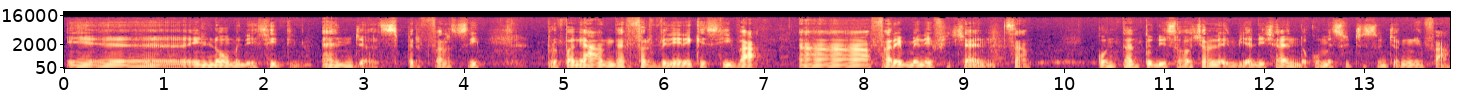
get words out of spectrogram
eh, il nome dei City Angels per farsi propaganda e far vedere che si va a fare beneficenza con tanto di social e via dicendo come è successo giorni fa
